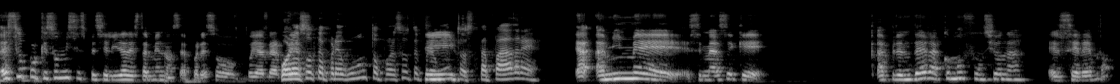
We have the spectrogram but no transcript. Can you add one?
eso porque son mis especialidades también, o sea, por eso voy a hablar. Por eso, te pregunto, por eso te pregunto, está padre a, mí me, se me hace que aprender a cómo funciona el cerebro,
